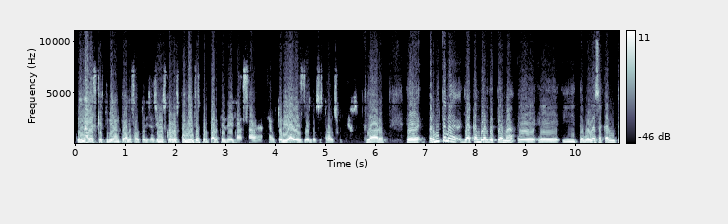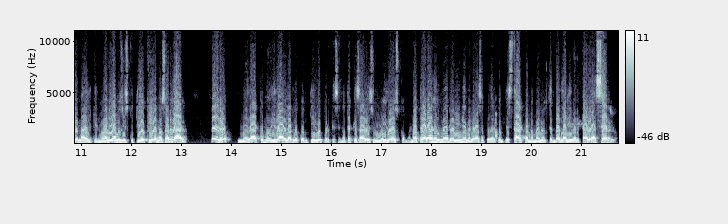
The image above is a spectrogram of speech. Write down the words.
una vez que estuvieran todas las autorizaciones correspondientes por parte de las ah, autoridades de los Estados Unidos. Claro. Eh, permíteme ya cambiar de tema eh, eh, y te voy a sacar un tema del que no habíamos discutido que íbamos a hablar, pero me da comodidad hablarlo contigo porque se nota que sabes, uno y dos, como no trabajas en una aerolínea, me lo vas a poder contestar, cuando menos tendrás la libertad de hacerlo.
